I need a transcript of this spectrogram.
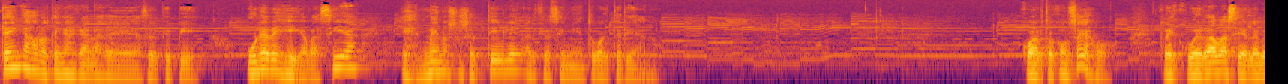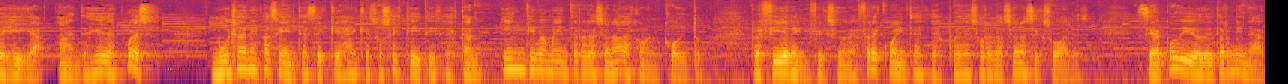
tengas o no tengas ganas de hacer pipí. Una vejiga vacía es menos susceptible al crecimiento bacteriano. Cuarto consejo, recuerda vaciar la vejiga antes y después. Muchas de mis pacientes se quejan que sus cistitis están íntimamente relacionadas con el coito. Refieren infecciones frecuentes después de sus relaciones sexuales. Se ha podido determinar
